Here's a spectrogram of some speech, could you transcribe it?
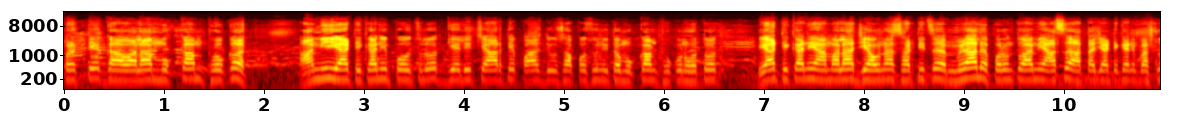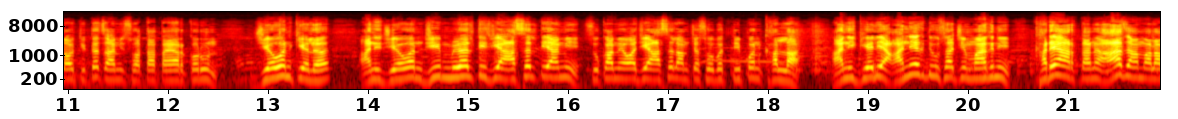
प्रत्येक गावाला मुक्काम ठोकत आम्ही या ठिकाणी पोहोचलो गेली चार ते पाच दिवसापासून इथं मुक्काम ठोकून होतो. या ठिकाणी आम्हाला जेवणासाठीच मिळालं परंतु आम्ही असं आता ज्या ठिकाणी बसलो तिथंच आम्ही स्वतः तयार करून जेवण केलं. आणि जेवण जी मिळेल ती जी असेल ती आम्ही सुकामेवा जी असेल आमच्यासोबत ती पण खाल्ला. आणि गेली अनेक दिवसाची मागणी खऱ्या अर्थानं आज आम्हाला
